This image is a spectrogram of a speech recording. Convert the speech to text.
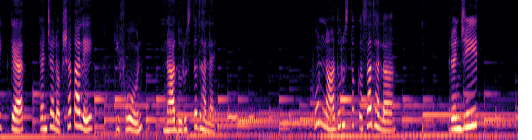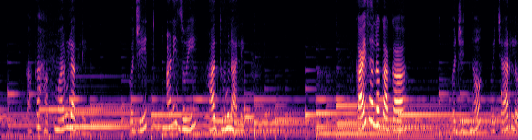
इतक्यात त्यांच्या लक्षात आले की फोन नादुरुस्त झालाय. फोन नादुरुस्त कसा झाला? रणजित काका हाक मारू लागले. अजित आणि जुई हात धुवून आले. काय झालं काका? अजितनं विचारलं.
